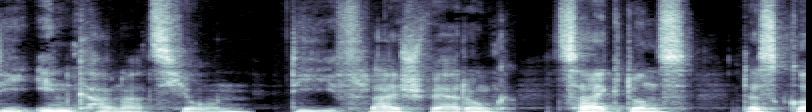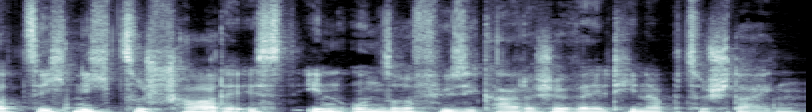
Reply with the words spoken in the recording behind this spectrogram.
Die Inkarnation, die Fleischwerdung, zeigt uns, dass Gott sich nicht zu schade ist, in unsere physikalische Welt hinabzusteigen.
